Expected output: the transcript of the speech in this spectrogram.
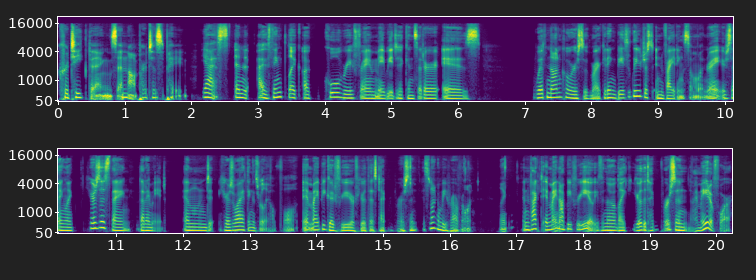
critique things and not participate. Yes. And I think like a cool reframe maybe to consider is with non coercive marketing, basically you're just inviting someone, right? You're saying, like, here's this thing that I made, and here's why I think it's really helpful. It might be good for you if you're this type of person. It's not going to be for everyone. Like, in fact, it might not be for you, even though like you're the type of person I made it for.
